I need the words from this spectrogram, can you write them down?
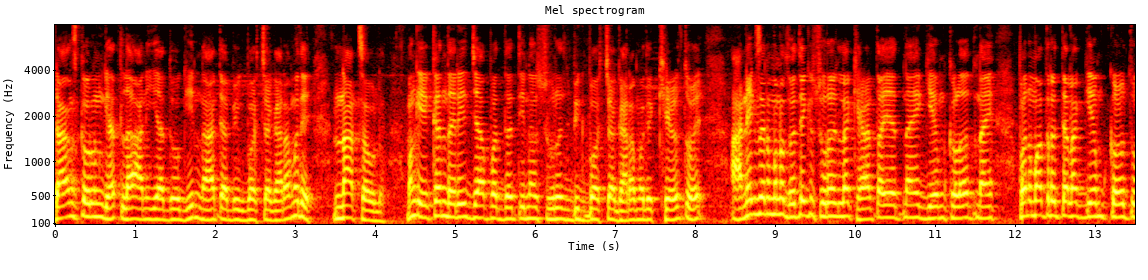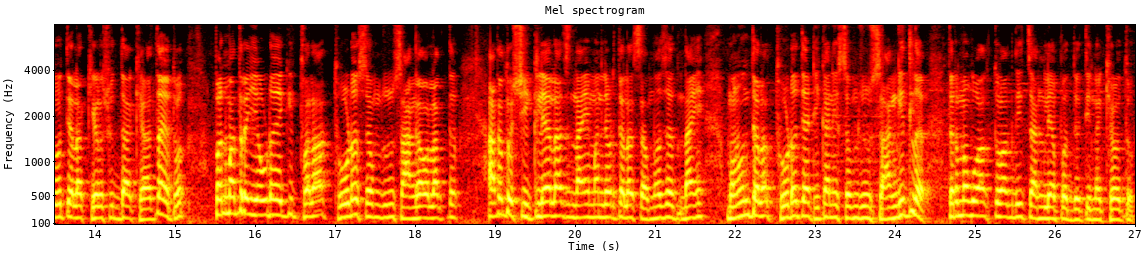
डान्स करून घेतला आणि या दोघींना त्या बिग बॉसच्या घरामध्ये नाचवलं. मग एकंदरीत ज्या पद्धतीनं सूरज बिग बॉसच्या घरामध्ये खेळतोय अनेक जण म्हणत होते की सूरजला खेळता येत नाही गेम कळत नाही पण मात्र त्याला गेम कळतो त्याला खेळसुद्धा खेळता येतो. पण मात्र एवढं आहे की त्याला थोडं समजून सांगावं लागतं. आता तो शिकलेलाच नाही म्हणल्यावर त्याला समजत नाही. म्हणून त्याला थोडं त्या ठिकाणी समजून सांगितलं तर मग वाग तो अगदी चांगल्या पद्धतीनं खेळतो.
